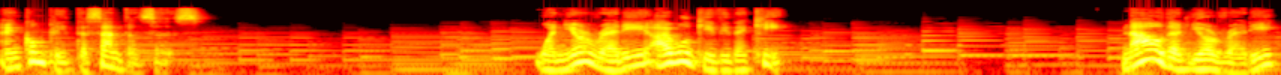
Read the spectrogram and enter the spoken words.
and complete the sentences. When you're ready, I will give you the key. Now that you're ready,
